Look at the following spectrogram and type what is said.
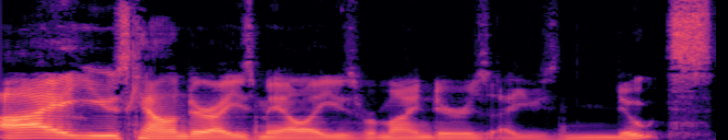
I use calendar, I use mail, I use reminders, I use notes.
